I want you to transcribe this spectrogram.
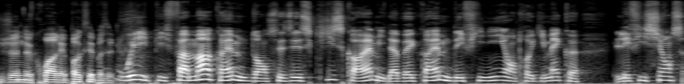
je ne croirais pas que c'est possible. Oui, et puis Fama, quand même, dans ses esquisses, quand même, il avait quand même défini, entre guillemets, que l'efficience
